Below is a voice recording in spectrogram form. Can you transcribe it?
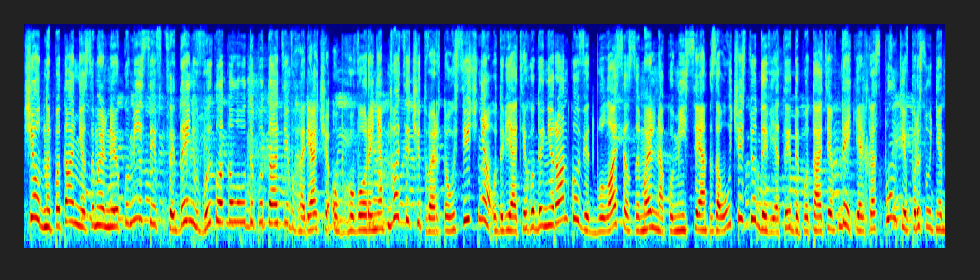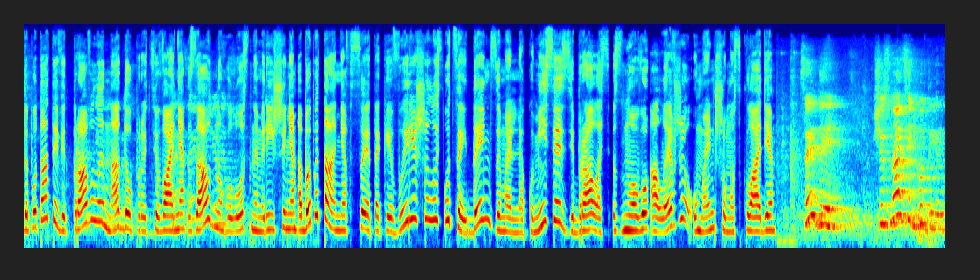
Ще одне питання земельної комісії в цей день викликало у депутатів гаряче обговорення. 24 січня о 9 годині ранку відбулася земельна комісія за участю дев'яти депутатів. Декілька з пунктів присутні депутати відправили на доопрацювання за одноголосним рішенням. Аби питання все-таки вирішилось, у цей день земельна комісія зібралась знову, але вже у меншому складі. Цей день, в 16 годин,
